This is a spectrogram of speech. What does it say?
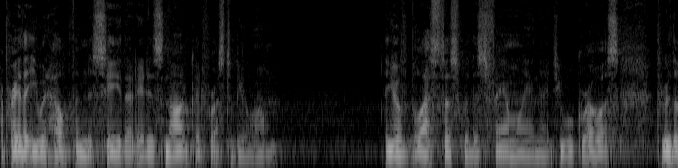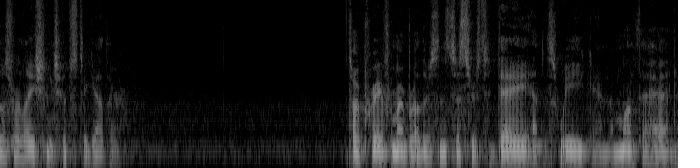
I pray that you would help them to see that it is not good for us to be alone. That you have blessed us with this family and that you will grow us through those relationships together. So I pray for my brothers and sisters today and this week and the month ahead.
